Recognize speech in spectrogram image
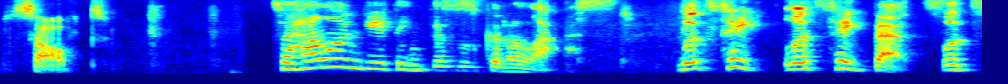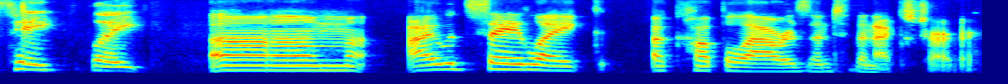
solved. so how long do you think this is going to last? Let's take let's take bets. Let's take like Um, I would say like a couple hours into the next charter.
